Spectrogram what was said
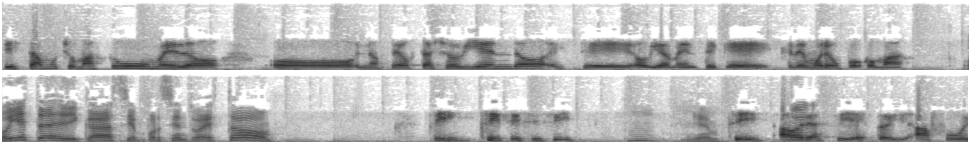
si está mucho más húmedo o no sé, o está lloviendo, este, obviamente que, que demora un poco más. ¿Hoy estás dedicada 100% a esto? Sí, sí, sí, sí, sí, Mm. Bien. sí. Ahora Bueno. sí estoy a full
